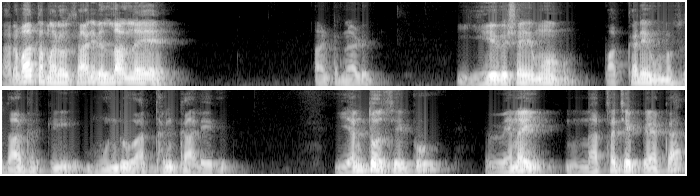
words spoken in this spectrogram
తర్వాత మరోసారి వెళ్దాంలే అంటున్నాడు. ఏ విషయమో పక్కనే ఉన్న సుధాకర్కి ముందు అర్థం కాలేదు. ఎంతోసేపు వినయ్ నచ్చ చెప్పాక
